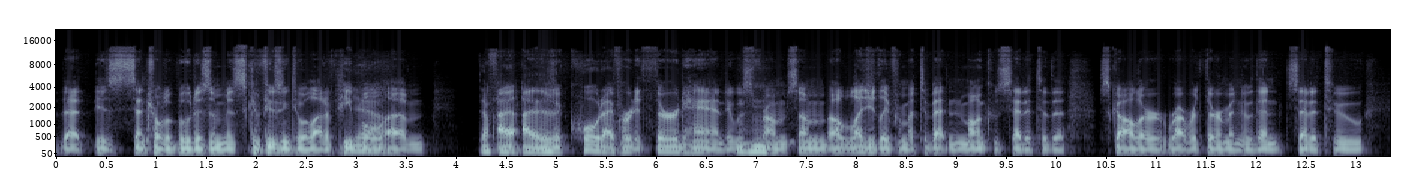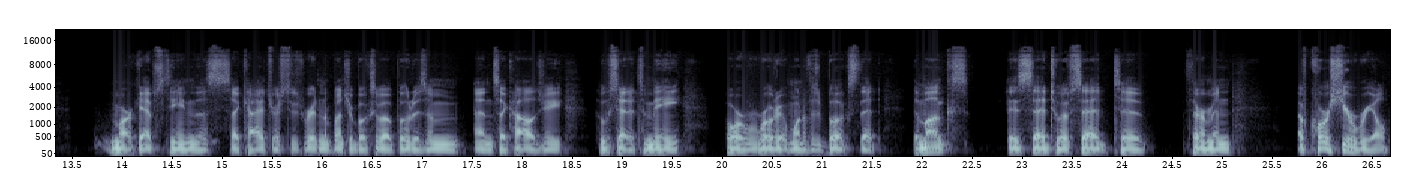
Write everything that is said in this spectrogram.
that is central to Buddhism is confusing to a lot of people. Yeah. Um, Definitely. I, I, there's a quote I've heard it third hand. It was Mhm. from some allegedly from a Tibetan monk who said it to the scholar Robert Thurman, who then said it to Mark Epstein, the psychiatrist who's written a bunch of books about Buddhism and psychology, who said it to me or wrote it in one of his books. That the monks is said to have said to Thurman, "Of course you're real.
